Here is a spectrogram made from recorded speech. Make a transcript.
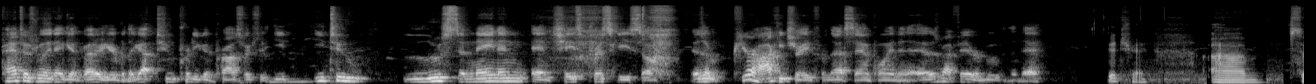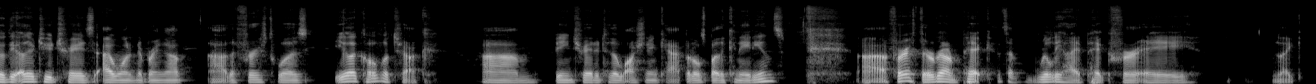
Panthers really didn't get better here, but they got two pretty good prospects with E E2 Luostarinen and Chase Priskie. So it was a pure hockey trade from that standpoint, and it was my favorite move of the day. Good trade. Um, so the other two trades I wanted to bring up, uh, the first was Ilya Kovalchuk um, being traded to the Washington Capitals by the Canadiens uh, for a third round pick. It's a really high pick for a like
